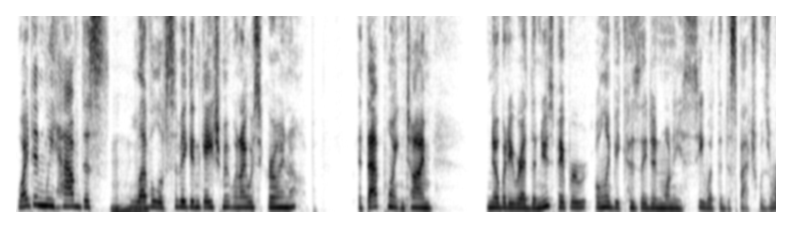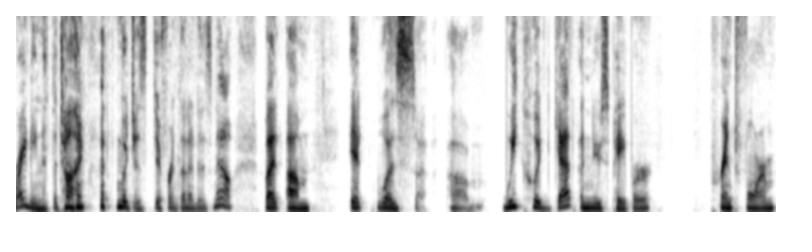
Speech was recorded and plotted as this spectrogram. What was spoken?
Why didn't we have this level of civic engagement when I was growing up? At that point in time, nobody read the newspaper only because they didn't want to see what the dispatch was writing at the time, which is different than it is now. But um, it was um, we could get a newspaper print form.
